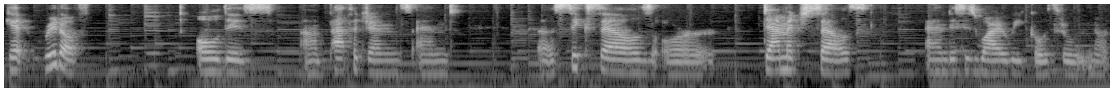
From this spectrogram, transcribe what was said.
get rid of all these uh, pathogens and uh, sick cells or damaged cells. And this is why we go through you know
